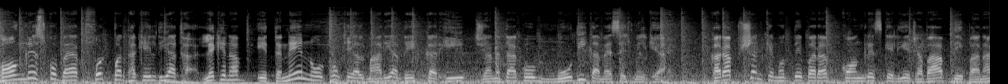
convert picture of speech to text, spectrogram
कांग्रेस को बैकफुट पर धकेल दिया था, लेकिन अब इतने नोटों की अलमारियाँ देखकर ही जनता को मोदी का मैसेज मिल गया है। करप्शन के मुद्दे पर अब कांग्रेस के लिए जवाब दे पाना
